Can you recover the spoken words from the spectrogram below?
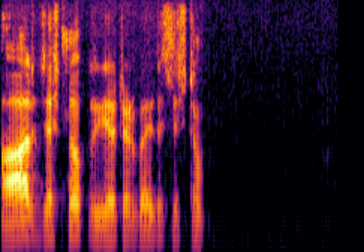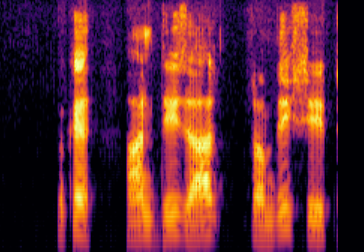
are just now created by the system. Okay. And these are from the sheet.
